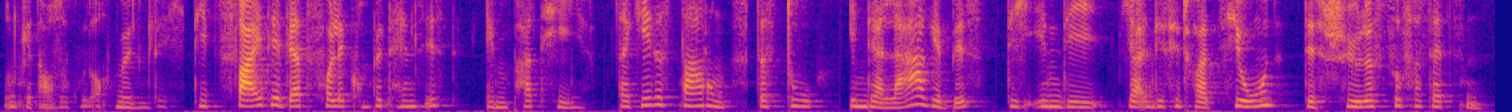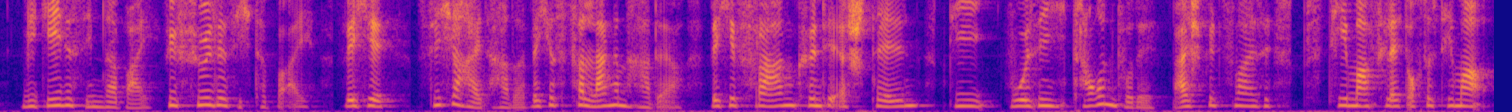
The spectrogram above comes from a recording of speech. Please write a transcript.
und genauso gut auch mündlich. Die zweite wertvolle Kompetenz ist Empathie. Da geht es darum, dass du in der Lage bist, dich in die, ja, in die Situation des Schülers zu versetzen. Wie geht es ihm dabei? Wie fühlt er sich dabei? Welche Sicherheit hat er? Welches Verlangen hat er? Welche Fragen könnte er stellen, die, wo er sich nicht trauen würde? Beispielsweise das Thema, vielleicht auch das Thema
